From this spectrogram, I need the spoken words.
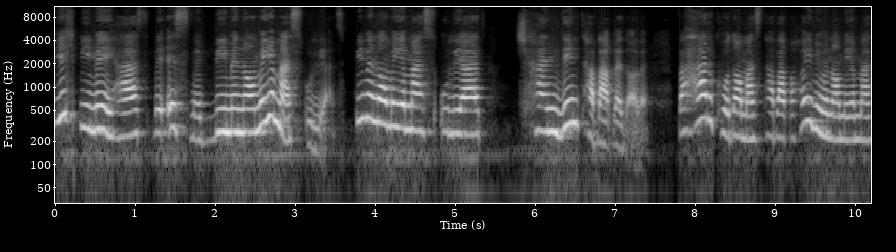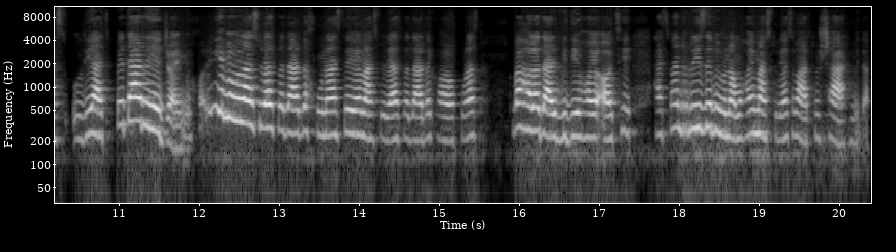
یک بیمه ای هست به اسم بیمه نامه مسئولیت. بیمه نامه مسئولیت چندین طبقه داره و هر کدام از طبقه های بیمه نامه مسئولیت به درد یه جایی می‌خوره. یه بیمه مسئولیت به درد خونه است یه مسئولیت به درد کارخونه است. و حالا در ویدیوهای آتی حتما ریز بیمه نامه های مسئولیت رو براتون شرح میدم.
